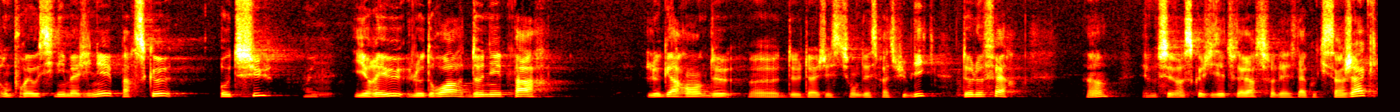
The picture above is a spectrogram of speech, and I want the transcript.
on pourrait aussi l'imaginer parce que au-dessus, Oui. il y aurait eu le droit donné par le garant de, euh, de la gestion de l'espace public de le faire. Hein c'est ce que je disais tout à l'heure sur la coquille Saint-Jacques,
